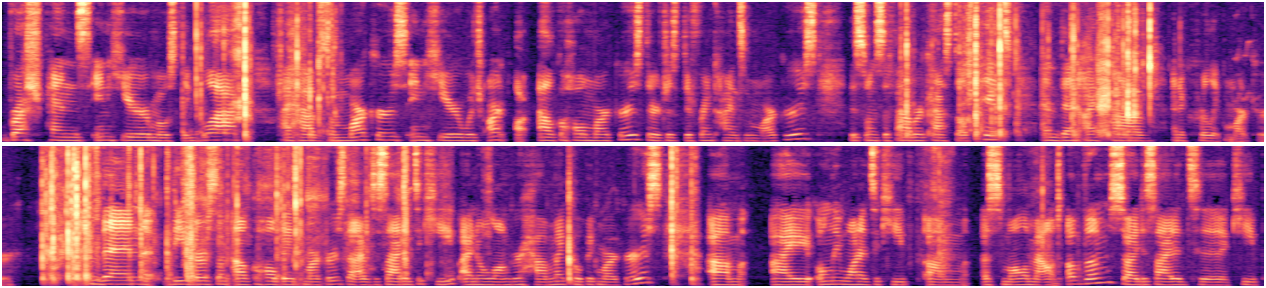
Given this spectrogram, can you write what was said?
brush pens in here, mostly black. I have some markers in here, which aren't alcohol markers. They're just different kinds of markers. This one's the Faber-Castell Pitt, and then I have an acrylic marker. And then these are some alcohol-based markers that I've decided to keep. I no longer have my Copic markers. Um, I only wanted to keep um, a small amount of them, so I decided to keep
